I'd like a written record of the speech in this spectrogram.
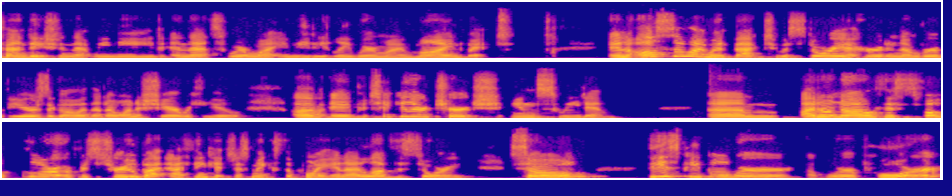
foundation that we need. And that's where my immediately where my mind went. And also, I went back to a story I heard a number of years ago that I want to share with you of a particular church in Sweden. Um, I don't know if this is folklore or if it's true, but I think it just makes the point, and I love the story. So these people were were poor,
